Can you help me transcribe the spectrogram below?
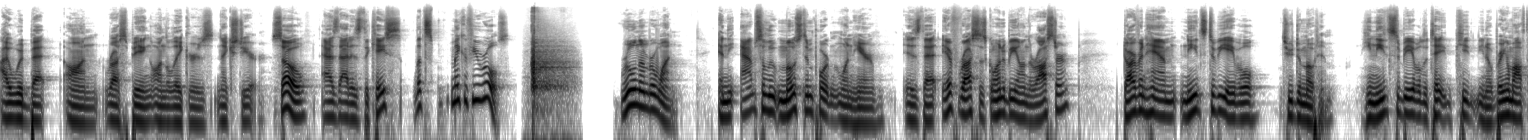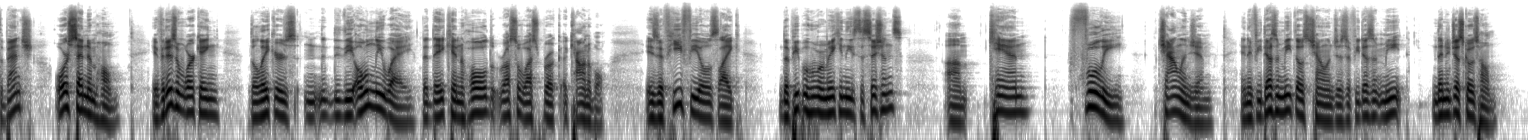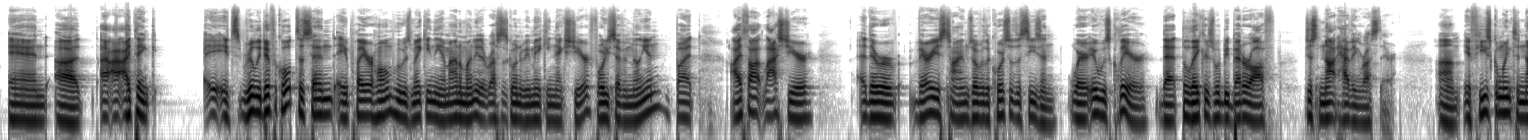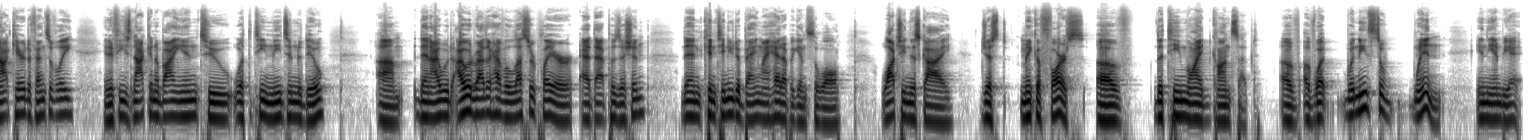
I would bet on Russ being on the Lakers next year. So, as that is the case, let's make a few rules. Rule number one, and the absolute most important one here, is that if Russ is going to be on the roster, Darvin Ham needs to be able to demote him. He needs to be able to take, you know, bring him off the bench or send him home. If it isn't working, the Lakers, the only way that they can hold Russell Westbrook accountable is if he feels like the people who are making these decisions um, can fully challenge him. And if he doesn't meet those challenges, if he doesn't meet, then he just goes home. And uh, I, I think it's really difficult to send a player home who is making the amount of money that Russ is going to be making next year, 47 million, but I thought last year uh, there were various times over the course of the season where it was clear that the Lakers would be better off just not having Russ there. Um, if he's going to not care defensively, and if he's not going to buy into what the team needs him to do, um, then I would I would rather have a lesser player at that position than continue to bang my head up against the wall, watching this guy just make a farce of the team wide concept of of what what needs to win in the NBA.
